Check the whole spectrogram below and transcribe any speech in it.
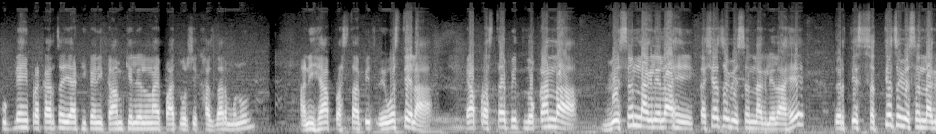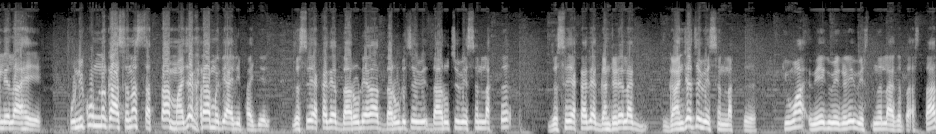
कुठल्याही प्रकारचं या ठिकाणी काम केलेलं नाही पाच वर्षे खासदार म्हणून. आणि ह्या प्रस्थापित व्यवस्थेला ह्या प्रस्थापित लोकांना व्यसन लागलेलं आहे. कशाचं व्यसन लागलेलं आहे? तर ते सत्तेचं व्यसन लागलेलं आहे. कुणीकडून नका असं ना सत्ता माझ्या घरामध्ये आली पाहिजे. जसं एखाद्या दारुड्याला दारुडीचं दारूचं व्यसन लागतं जसं एखाद्या गंधड्याला गांजाचं व्यसन लागतं किंवा वेगवेगळे व्यसनं लागत असतात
